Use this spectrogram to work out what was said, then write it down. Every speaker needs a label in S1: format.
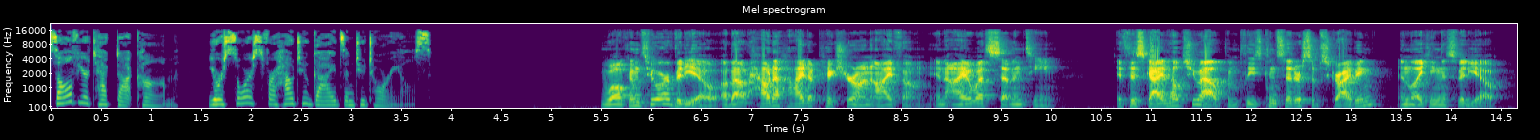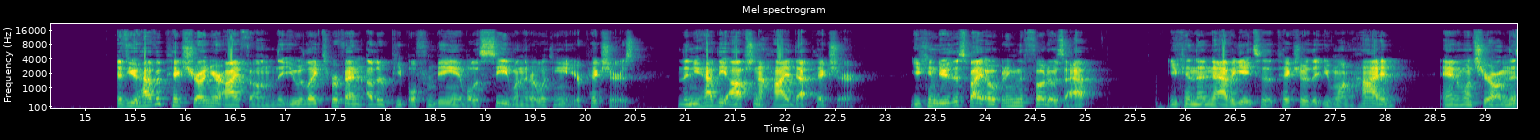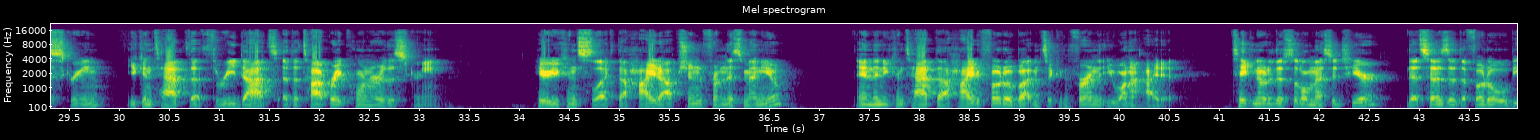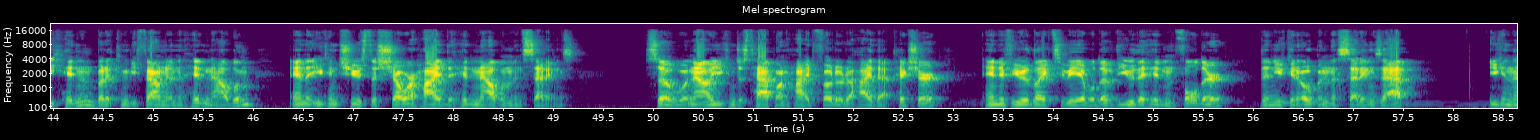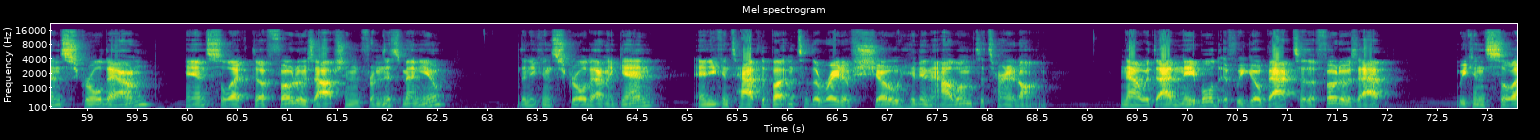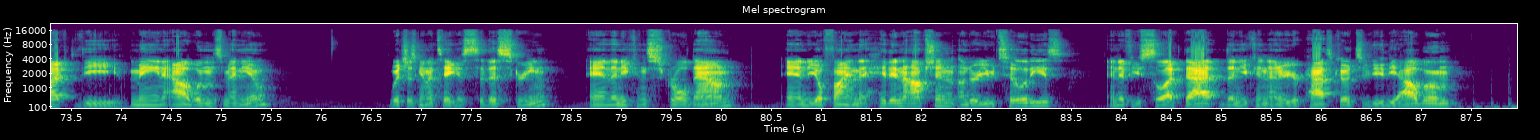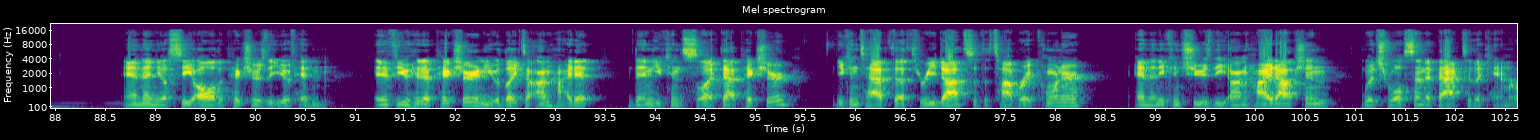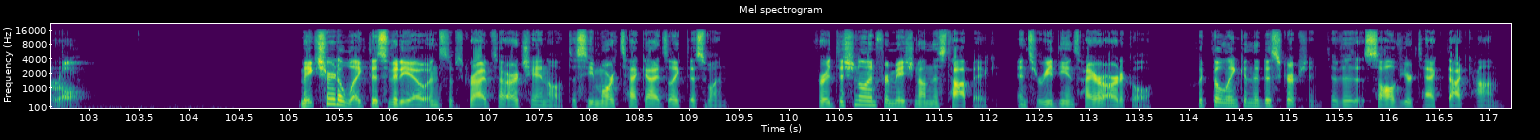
S1: SolveYourTech.com, your source for how to guides and tutorials.
S2: Welcome to our video about how to hide a picture on iPhone in iOS 17. If this guide helps you out, then please consider subscribing and liking this video. If you have a picture on your iPhone that you would like to prevent other people from being able to see when they're looking at your pictures, then you have the option to hide that picture. You can do this by opening the Photos app. You can then navigate to the picture that you want to hide and once you're on this screen, you can tap the three dots at the top right corner of the screen. Here you can select the hide option from this menu, and then you can tap the hide photo button to confirm that you want to hide it. Take note of this little message here that says that the photo will be hidden, but it can be found in the hidden album, and that you can choose to show or hide the hidden album in settings. So now you can just tap on hide photo to hide that picture, and if you would like to be able to view the hidden folder, then you can open the settings app you can then scroll down and select the photos option from this menu. Then you can scroll down again and you can tap the button to the right of show hidden album to turn it on. Now with that enabled, if we go back to the photos app, we can select the main albums menu, which is gonna take us to this screen. And then you can scroll down and you'll find the hidden option under utilities. And if you select that, then you can enter your passcode to view the album and then you'll see all the pictures that you have hidden. If you hit a picture and you would like to unhide it, then you can select that picture. You can tap the three dots at the top right corner, and then you can choose the unhide option, which will send it back to the camera roll.
S3: Make sure to like this video and subscribe to our channel to see more tech guides like this one. For additional information on this topic and to read the entire article, click the link in the description to visit solveyourtech.com.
